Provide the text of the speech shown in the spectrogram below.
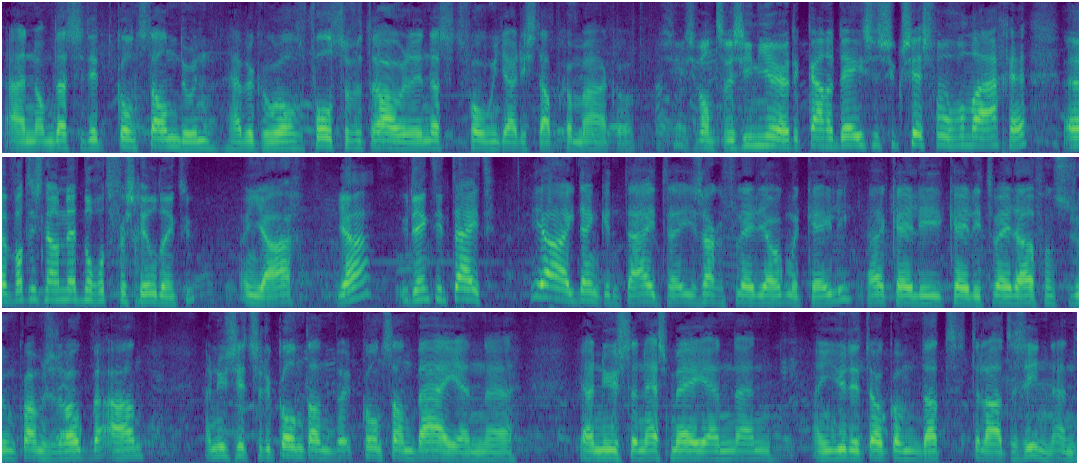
En omdat ze dit constant doen, heb ik gewoon volste vertrouwen erin dat ze het volgend jaar die stap gaan maken. Hoor. Precies, want we zien hier de Canadezen succesvol vandaag. Hè? Eh, wat is nou net nog het verschil, denkt u? Een jaar. Ja? U denkt in tijd? Ja, ik denk in tijd. Je zag het verleden jaar ook met Kelly. Hè. Kelly, Kelly, tweede helft van het seizoen kwamen ze er ook bij aan. En nu zit ze er constant, constant bij. En eh, ja, nu is het een Esmee en, en, en Judith ook om dat te laten zien. En,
